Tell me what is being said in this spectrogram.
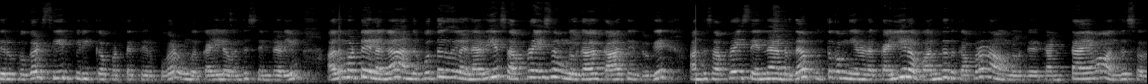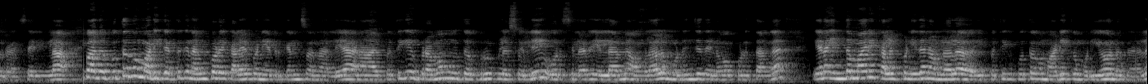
திருப்புகள் சீர்பிரிக்கப்பட்ட திருப்புகள் உங்கள் கையில் வந்து சென்றடையும். அது மட்டும் இல்லைங்க அந்த புத்தகத்தில் நிறைய சர்ப்ரைஸும் உங்களுக்காக காத்துட்டு இருக்கு அந்த சர்ப்ரைஸ் என்னன்றத புத்தகம் என்னோட கையில் வந்ததுக்கப்புறம் நான் உங்களுக்கு கட்டாயமாக வந்து சொல்கிறேன் சரிங்களா? இப்போ அந்த புத்தகம் அடிக்கிறதுக்கு நன்கொடை கலெக்ட் பண்ணிட்டு இருக்கேன்னு சொன்னேன் இல்லையா? நான் இப்போதைக்கு பிரம்மமுத்த குரூப்பில் சொல்லி ஒரு சிலர் எல்லாருமே அவங்களால முடிஞ்சது என்னவோ கொடுத்தாங்க. ஏன்னா இந்த மாதிரி கலெக்ட் பண்ணி தான் நம்மளால இப்போதைக்கு புத்தகம் அடிக்க முடியும்ன்றதுனால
